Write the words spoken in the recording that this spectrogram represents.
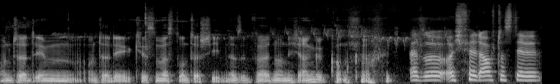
unter dem unter die Kissen was drunter schieben. Da sind wir halt noch nicht angekommen. glaub ich. Also euch fällt auf, dass der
